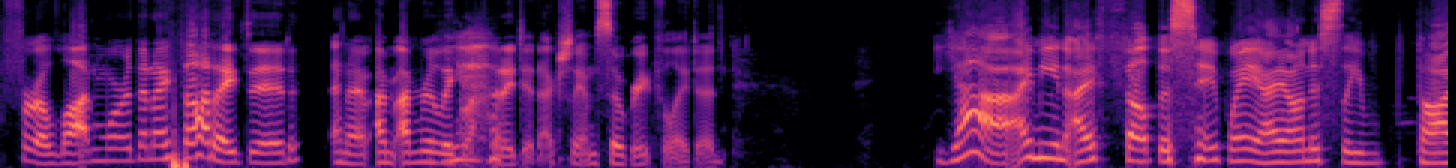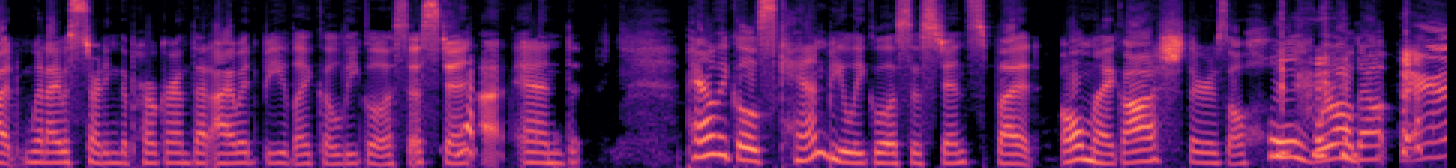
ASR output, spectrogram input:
for a lot more than I thought I did, and I, I'm I'm really glad that I did. Actually, I'm so grateful I did. Yeah, I mean, I felt the same way. I honestly thought when I was starting the program that I would be like a legal assistant Yeah. and paralegals can be legal assistants, but oh my gosh, there's a whole world out there.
